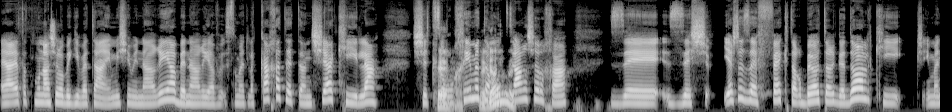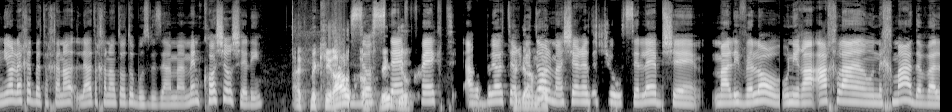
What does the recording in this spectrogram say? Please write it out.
היה את התמונה שלו בגבעתיים, מישהי מנהריה, בנהריה. זאת אומרת, לקחת את אנשי הקהילה שצורכים כן, את לגמרי. המוצר שלך, זה, זה ש... יש לזה אפקט הרבה יותר גדול, כי אם אני הולכת בתחנה, ליד תחנת אוטובוס וזה המאמן כושר שלי, את מכירה אותו, בדיוק. זה עושה אפקט הרבה יותר לגמרי. גדול מאשר איזשהו סלב שמה לי ולא, הוא נראה אחלה, הוא נחמד, אבל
